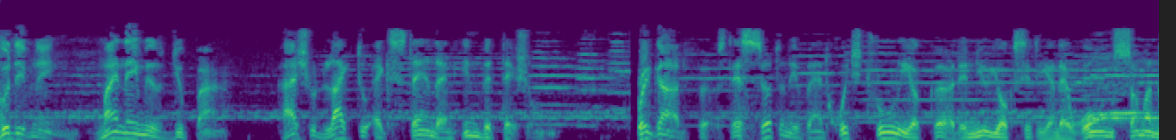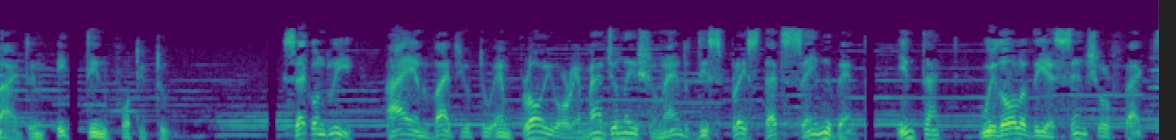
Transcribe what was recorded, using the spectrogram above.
Good evening. My name is Dupin. I should like to extend an invitation. Regard first a certain event which truly occurred in New York City on a warm summer night in 1842. Secondly, I invite you to employ your imagination and displace that same event, intact with all of the essential facts,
